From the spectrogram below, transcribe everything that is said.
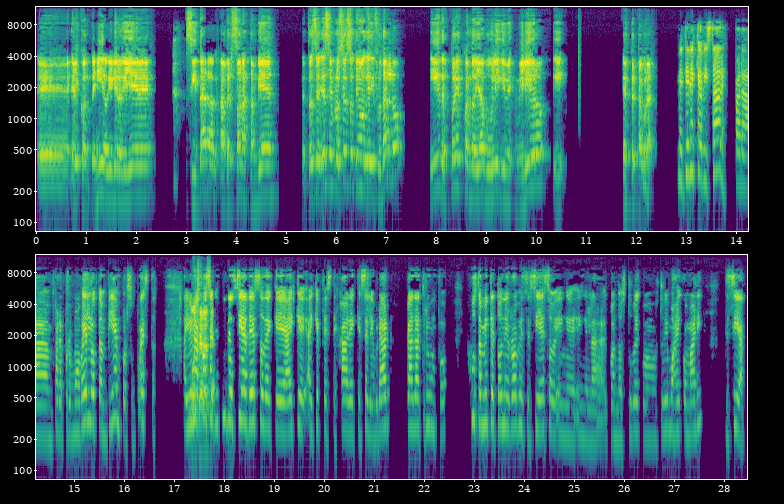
eh, el contenido que quiero que lleve, citar a, personas también. Entonces ese proceso tengo que disfrutarlo y después cuando ya publique mi, libro, y espectacular. Me tienes que avisar para, promoverlo también, por supuesto. Hay una cosa que tú decías de eso, de que hay que, hay que festejar, hay que celebrar cada triunfo justamente Tony Robbins decía eso en, en cuando estuve con, estuvimos ahí con Mari, decía,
